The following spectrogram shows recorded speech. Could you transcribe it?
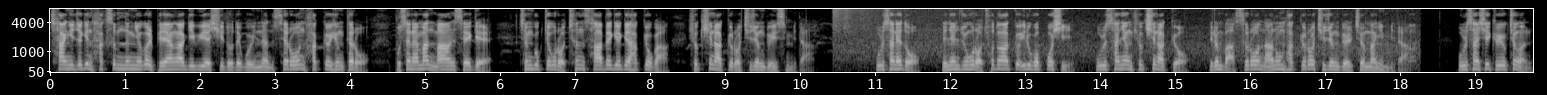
창의적인 학습 능력을 배양하기 위해 시도되고 있는 새로운 학교 형태로 부산에만 43개, 전국적으로 1,400여 개 학교가 혁신학교로 지정돼 있습니다. 울산에도 내년 중으로 초등학교 7곳이 울산형 혁신학교, 이른바 서로 나눔 학교로 지정될 전망입니다. 울산시 교육청은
